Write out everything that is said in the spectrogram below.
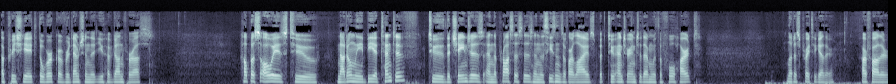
appreciate the work of redemption that you have done for us. Help us always to not only be attentive to the changes and the processes and the seasons of our lives, but to enter into them with a full heart. Let us pray together. Our Father,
